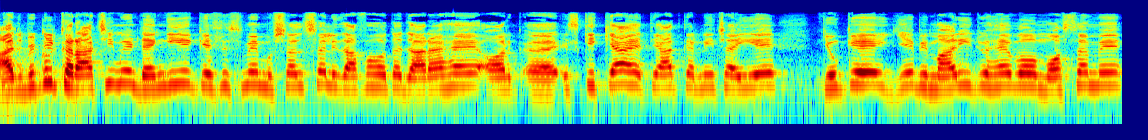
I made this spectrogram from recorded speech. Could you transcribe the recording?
आज बिल्कुल कराची में डेंगू के केसेस में मुसलसल इजाफा होता जा रहा है और इसकी क्या एहतियात करनी चाहिए? क्योंकि ये बीमारी जो है वो मौसम में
